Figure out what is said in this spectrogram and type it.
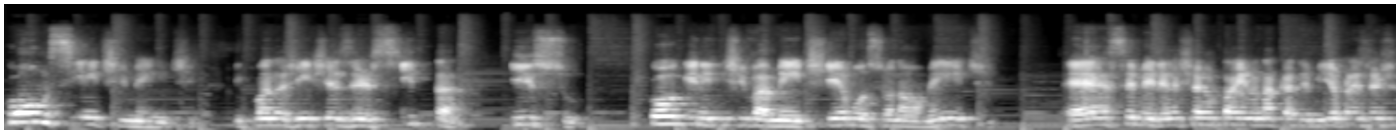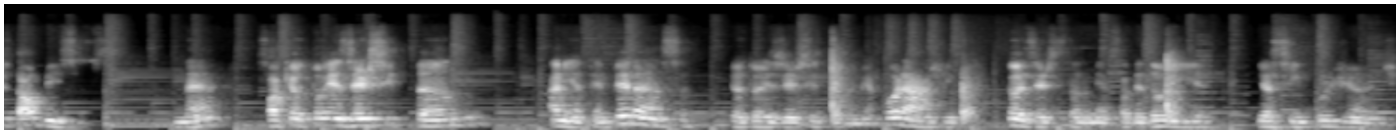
conscientemente. E quando a gente exercita isso cognitivamente e emocionalmente, é semelhante a eu estar indo na academia para exercitar o bíceps, né? Só que eu estou exercitando a minha temperança, eu estou exercitando minha coragem, estou exercitando minha sabedoria e assim por diante.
